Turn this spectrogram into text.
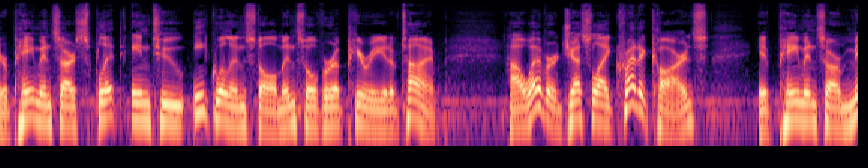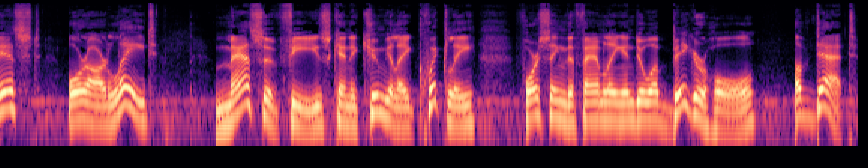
Your payments are split into equal installments over a period of time. However, just like credit cards, if payments are missed or are late, massive fees can accumulate quickly, forcing the family into a bigger hole of debt.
